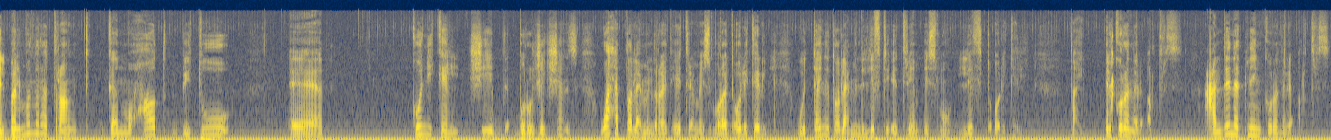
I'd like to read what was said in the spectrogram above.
ال pulmonary trunk كان محاط ب two conical shaped projections واحد طالع من right atrium اسمه right auricle والتاني طالع من الليفت اتريم اسمه left auricle طيب ال coronary arteries عندنا اتنين coronary arteries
